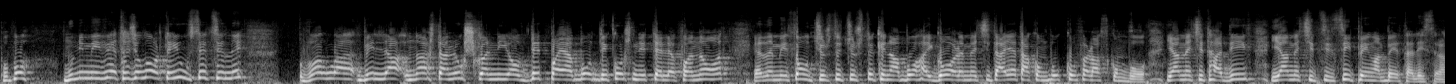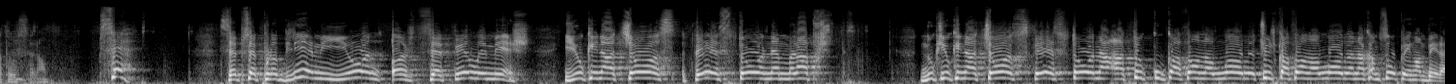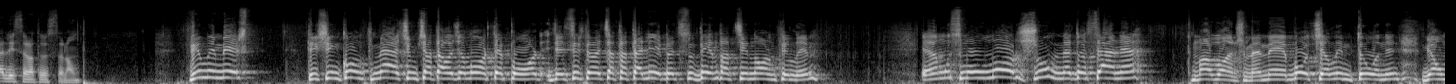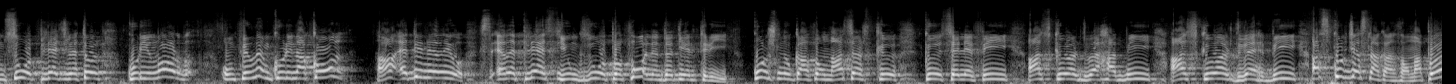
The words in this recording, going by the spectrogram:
Po po, mundni me i vetë hoxhallarët ju secili, valla, billa, nashta nuk shkon një javë ditë pa ja bo dikush një telefonat edhe me i thonë qështu qështu kina bo hajgare me qit ajet a kom bo kufër a s'kom bo. Ja me qit hadith, ja me qit cilësi Pejgamberit alejhi salatu selam. Pse? Sepse problemi jonë është se fillimisht ju kina qasë fesë tonë mrapsht. Nuk ju kina qas fesë tonë aty ku ka thonë Allah dhe qysh ka thonë Allah dhe na ka mësu Pejgamberi alejhi salatu selam. Fillimisht, të ishin konë të meçëm qata hoxhallarët e parë, gjegjësisht edhe qata talebet, studentat që jena ardh në fillim, edhe mos me u marrë shumë me do sene të mavonshme, me e bo qëllim tonin, me jau mësu pleqve tonë, kur jena ardh, në fillim kur jena kon, A e dini edhe ju, edhe pleqt jon gëzu po falen do djelt ri. Kush nuk ka thonë, as është ky, ky selefi, as ky është vehabi, as ky është vehbi, as kurgja s'na kanë thonë, apo?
